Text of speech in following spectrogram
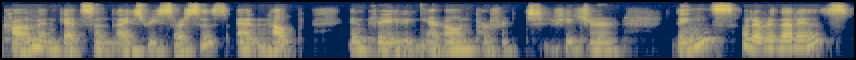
.com and get some nice resources and help in creating your own perfect future things, whatever that is,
